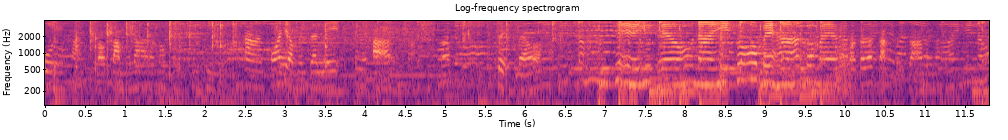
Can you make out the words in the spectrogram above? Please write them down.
คนค่ะ เราตำไม่ได้เราต้องคนทีทีใช่เพราะว่าเดี๋ยวมันจะเละใช่ไหมคะก็เสร็จแล้วอะค่ะทำเพอยู่แถวไหนโทรไปหาก็ไม่รับเราก็จะตักใส่จานเลยนะคะ น้อ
